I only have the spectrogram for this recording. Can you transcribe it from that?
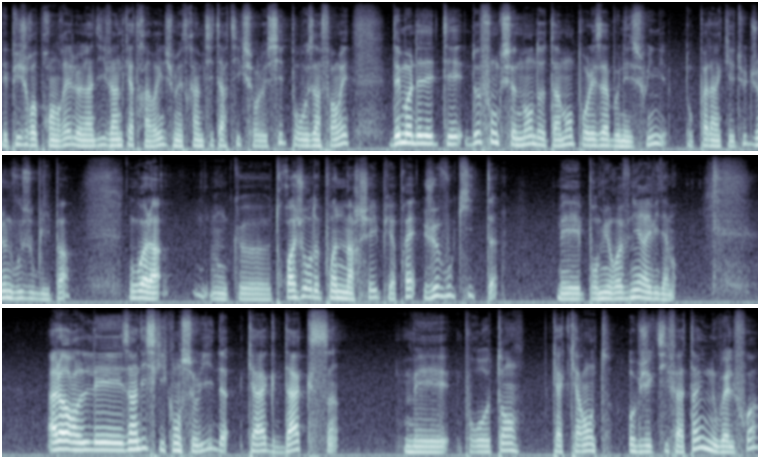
Et puis je reprendrai le lundi 24 avril, je mettrai un petit article sur le site pour vous informer des modalités de fonctionnement, notamment pour les abonnés Swing. Donc pas d'inquiétude, je ne vous oublie pas. Donc voilà, donc euh, trois jours de point de marché, et puis après je vous quitte. Mais pour mieux revenir évidemment. Alors les indices qui consolident, CAC, DAX, mais pour autant, CAC 40, objectif atteint une nouvelle fois.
